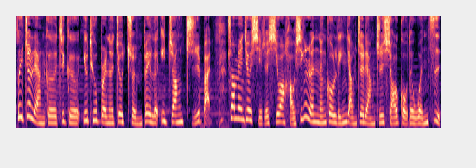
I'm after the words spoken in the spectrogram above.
所以这两个这个 YouTuber 呢，就准备了一张纸板，上面就写着希望好心人能够领养这两只小狗的文字。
